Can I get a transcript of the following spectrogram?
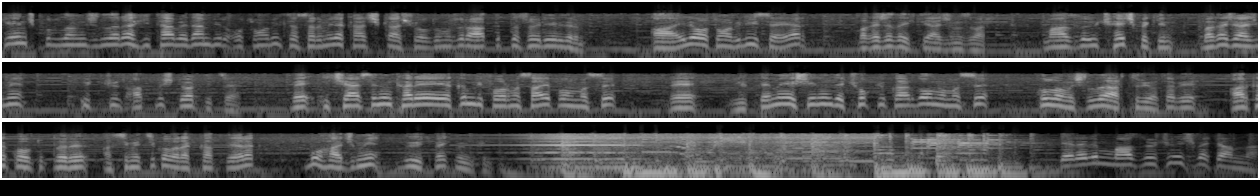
genç kullanıcılara hitap eden bir otomobil tasarımıyla karşı karşıya olduğumuzu rahatlıkla söyleyebilirim. Aile otomobili ise eğer bagaja da ihtiyacınız var. Mazda 3 hatchback'in bagaj hacmi 364 litre ve içerisinin kareye yakın bir forma sahip olması ve yükleme eşiğinin de çok yukarıda olmaması kullanışlılığı arttırıyor. Tabi arka koltukları asimetrik olarak katlayarak bu hacmi büyütmek mümkün. Gelelim Mazda 3'ün iç mekanına.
